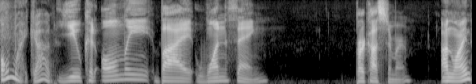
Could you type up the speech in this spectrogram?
Oh my god! You could only buy one thing per customer. Online?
